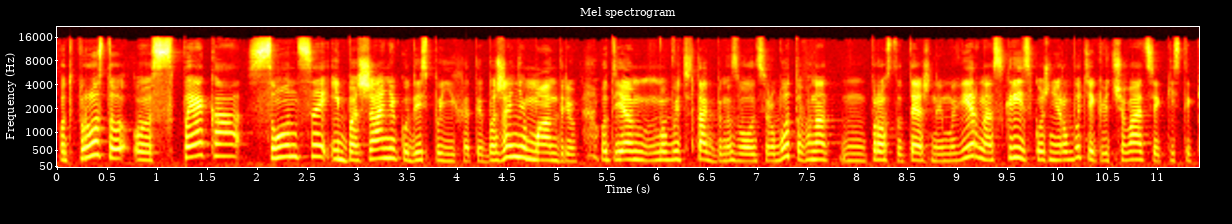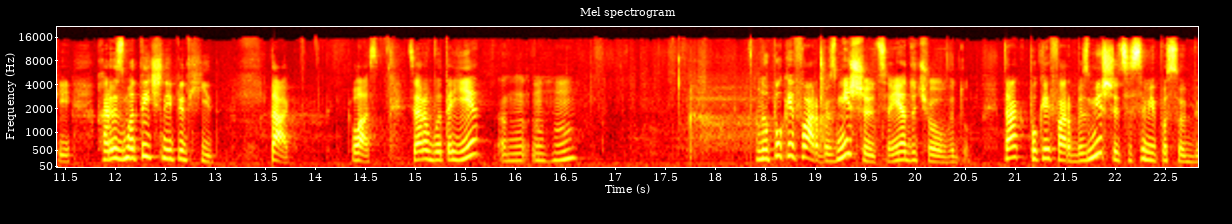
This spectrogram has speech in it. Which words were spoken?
От просто о, спека, сонце і бажання кудись поїхати, бажання мандрів. От я, мабуть, так би назвала цю роботу. Вона м, просто теж неймовірна. Скрізь в кожній роботі як відчувається якийсь такий харизматичний підхід. Так, клас. Ця робота є. Угу. Ну, поки фарби змішуються, я до чого веду? Так, поки фарби змішуються самі по собі,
